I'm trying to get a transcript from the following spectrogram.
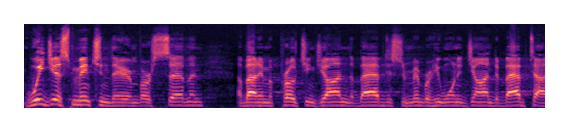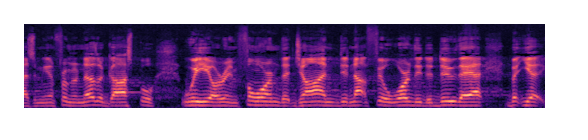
We just mentioned there in verse 7 about him approaching John the Baptist. Remember, he wanted John to baptize him. And from another gospel, we are informed that John did not feel worthy to do that, but yet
